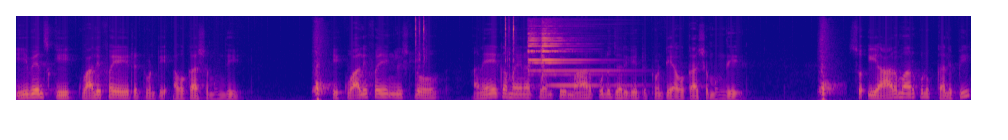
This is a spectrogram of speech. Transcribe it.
ఈవెంట్స్కి క్వాలిఫై అయ్యేటటువంటి అవకాశం ఉంది. ఈ క్వాలిఫైయింగ్ లిస్ట్లో అనేకమైనటువంటి మార్పులు జరిగేటటువంటి అవకాశం ఉంది. సో ఈ ఆరు మార్కులు కలిపి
